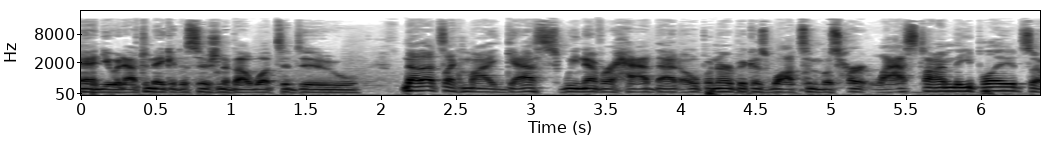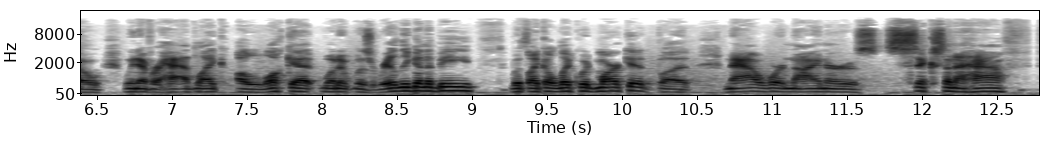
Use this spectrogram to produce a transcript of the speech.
and you would have to make a decision about what to do. Now that's like my guess. We never had that opener because Watson was hurt last time that he played, so we never had like a look at what it was really going to be with like a liquid market. But now we're Niners six and a half.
